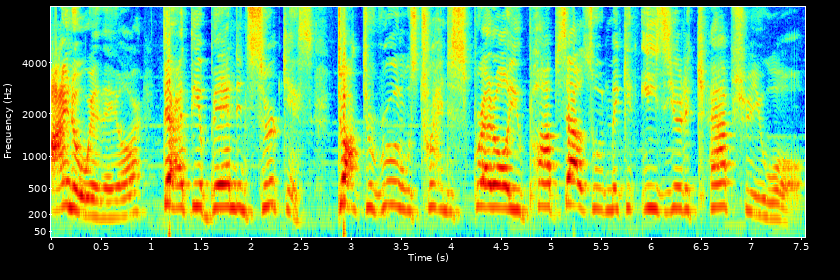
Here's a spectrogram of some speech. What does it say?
I know where they are. They're at the abandoned circus. Dr. Ruin was trying to spread all you pops out so it would make it easier to capture you all.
